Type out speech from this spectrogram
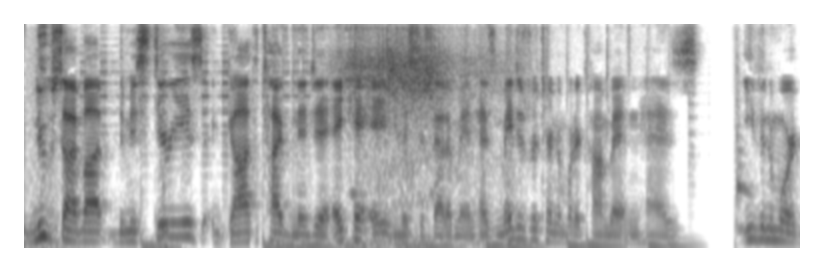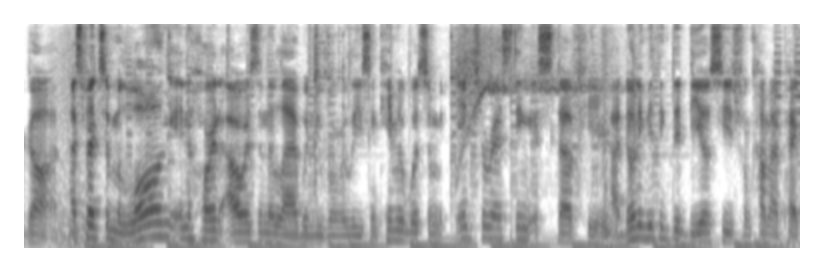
Noob Saibot, the mysterious goth type ninja, aka Mr. Shadowman, has made his return to Mortal Kombat and has even more goth. I spent some long and hard hours in the lab when Noob released and came up with some interesting stuff here. I don't even think the DLCs from Kombat Pack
